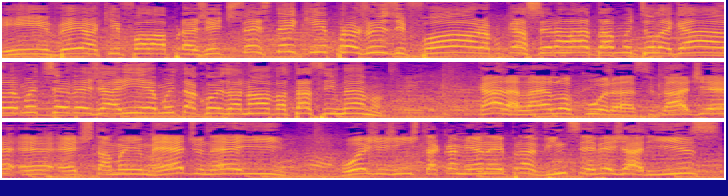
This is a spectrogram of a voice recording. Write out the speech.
e veio aqui falar pra gente, vocês têm que ir pra Juiz de Fora, porque a cena lá tá muito legal, é muito cervejaria, é muita coisa nova, tá assim mesmo? Cara, lá é loucura. A cidade é, é, é de tamanho médio, né? E hoje a gente está caminhando aí para 20 cervejarias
